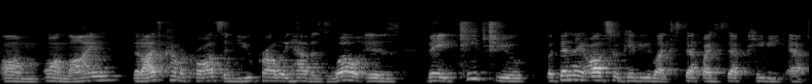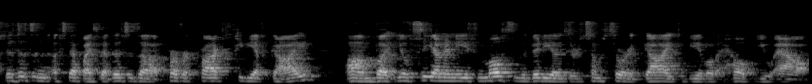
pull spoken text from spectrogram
um, online that I've come across, and you probably have as well, is they teach you, but then they also give you like step-by-step PDFs. This isn't a step-by-step, this is a perfect products PDF guide. Um, but you'll see underneath most of the videos, there's some sort of guide to be able to help you out.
